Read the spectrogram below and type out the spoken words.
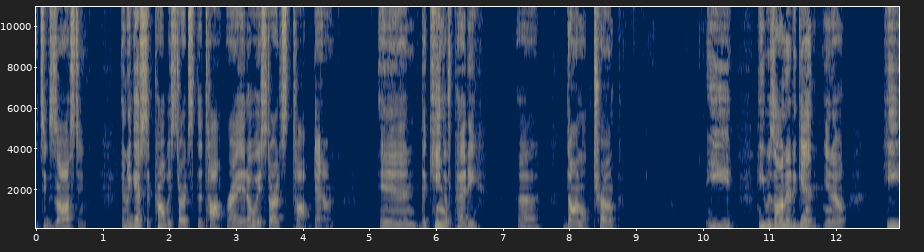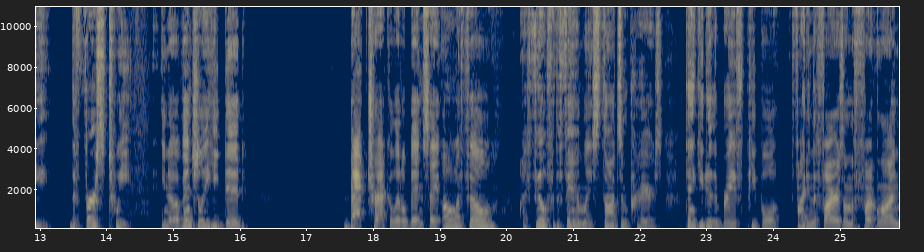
it's exhausting and I guess it probably starts at the top, right? It always starts top down. And the king of petty, uh, Donald Trump, he he was on it again. You know, he the first tweet. You know, eventually he did backtrack a little bit and say, "Oh, I feel I feel for the families. Thoughts and prayers. Thank you to the brave people fighting the fires on the front line.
